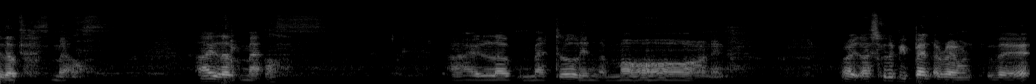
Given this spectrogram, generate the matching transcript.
I love metal. I love metal. I love metal in the morning. Right, that's going to be bent around there.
